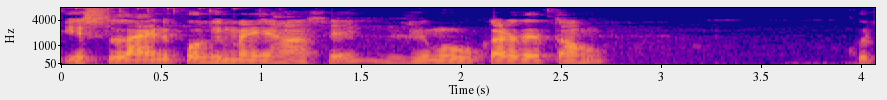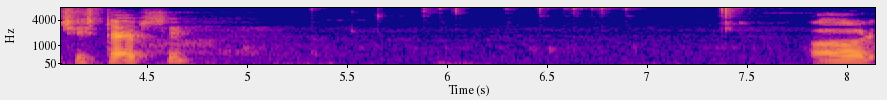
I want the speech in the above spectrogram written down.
इस लाइन को भी मैं यहाँ से रिमूव कर देता हूँ, कुछ इस टाइप से। और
